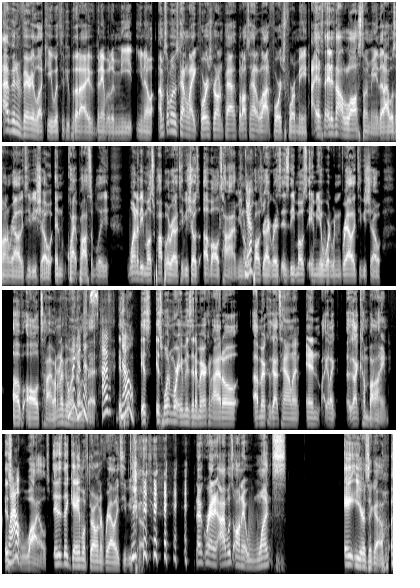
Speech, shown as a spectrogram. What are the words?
I've been very lucky with the people that I've been able to meet. You know, I'm someone who's kind of like forged their own path, but also had a lot forged for me. It's, it is not lost on me that I was on a reality TV show and quite possibly one of the most popular reality TV shows of all time. You know, yeah. RuPaul's Drag Race is the most Emmy award winning reality TV show of all time. I don't know if oh anyone oh knows goodness. that. I it's, no, it's it's won more Emmys than American Idol, America's Got Talent, and like like like combined. It's wow. wild. It is the Game of Thrones of reality TV shows. now, granted, I was on it once eight years ago.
